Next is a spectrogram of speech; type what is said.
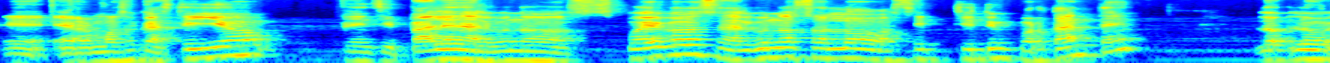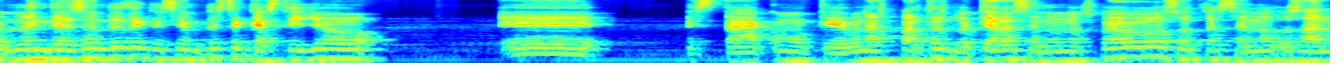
Eh, hermoso castillo, principal en algunos juegos, en algunos solo sitio importante. Lo, lo, lo, interesante es de que siempre este castillo eh, está como que unas partes bloqueadas en unos juegos, otras en otros. O sea,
